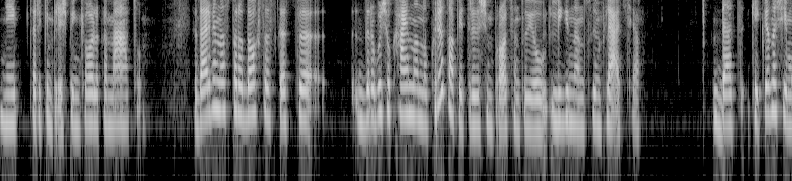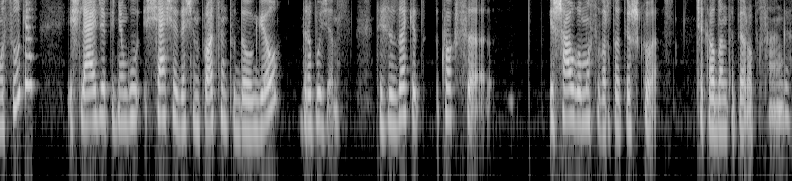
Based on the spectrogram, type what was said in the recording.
nei tarkim prieš penkiolika metų. Ir dar vienas paradoksas kad drabužių kaina nukrito apie trisdešim procentų jau lyginant su infliacija bet kiekvienas šeimos ūkis išleidžia pinigų šešiasdešim procentų daugiau drabužiams tai įsivaizduokit koks išaugo mūsų vartotojiškumas čia kalbant apie sąjungą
